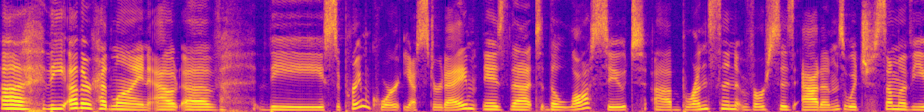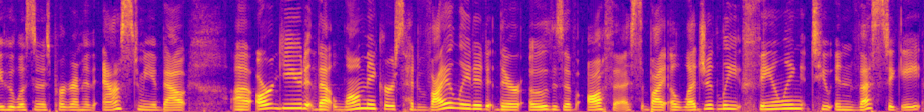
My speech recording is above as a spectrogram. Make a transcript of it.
Uh, the other headline out of the Supreme Court yesterday is that the lawsuit uh, Brunson versus Adams, which some of you who listen to this program have asked me about, uh, argued that lawmakers had violated their oaths of office by allegedly failing to investigate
